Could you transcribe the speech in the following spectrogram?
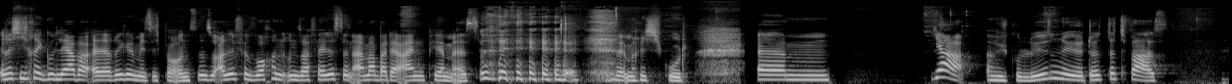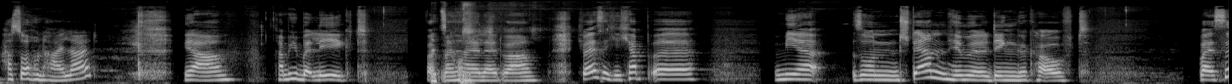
richtig regulär, bei, äh, regelmäßig bei uns. Ne? So alle vier Wochen unser Fail ist dann einmal bei der einen PMS. das wäre immer richtig gut. Ähm, ja, habe ich gelesen? Nee, das, das war's. Hast du auch ein Highlight? Ja, habe ich überlegt, was Jetzt mein kommt's. Highlight war. Ich weiß nicht, ich habe äh, mir so ein Sternenhimmel-Ding gekauft. Weißt du?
